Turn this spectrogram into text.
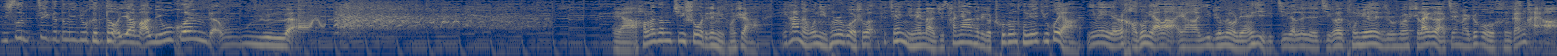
你说这个东西就很讨厌嘛，刘欢的，哎呀，好了，咱们继续说我这个女同事啊。你看呢，我女同事跟我说，她前几天呢去参加她这个初中同学聚会啊，因为也是好多年了，哎呀，一直没有联系，几个了几个同学就是说十来个见面之后很感慨啊。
